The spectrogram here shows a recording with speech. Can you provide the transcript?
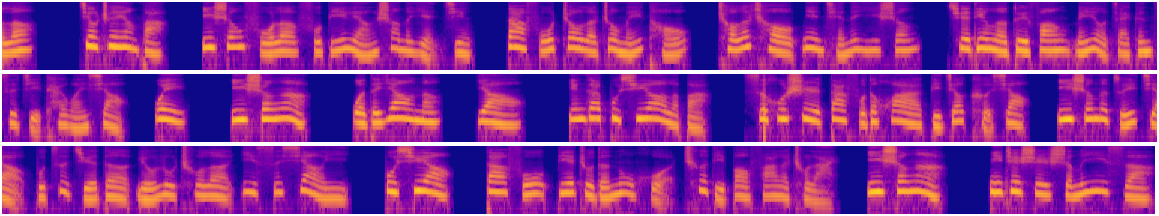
好了，就这样吧。医生扶了扶鼻梁上的眼镜，大福皱了皱眉头，瞅了瞅面前的医生，确定了对方没有在跟自己开玩笑。喂，医生啊，我的药呢？药应该不需要了吧？似乎是大福的话比较可笑，医生的嘴角不自觉的流露出了一丝笑意。不需要。大福憋住的怒火彻底爆发了出来。医生啊，你这是什么意思啊？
